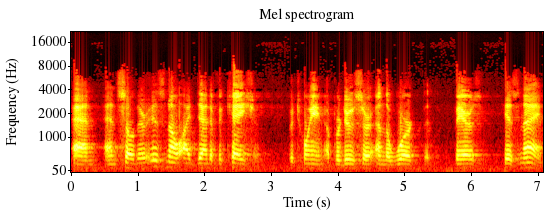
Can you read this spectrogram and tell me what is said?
And, and so there is no identification between a producer and the work that bears his name.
